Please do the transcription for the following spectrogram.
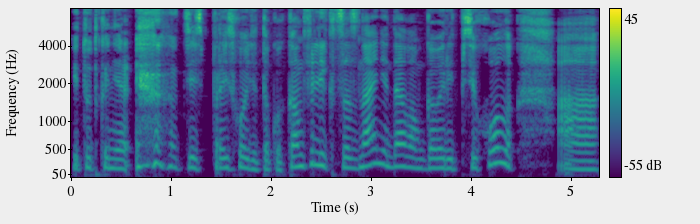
и тут, конечно, здесь происходит такой конфликт сознания, да, вам говорит психолог, а,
